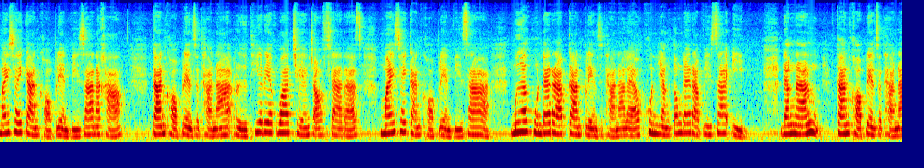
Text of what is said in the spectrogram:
ไม่ใช่การขอเปลี่ยนวีซ่านะคะ การขอเปลี่ยนสถานะหรือที่เรียกว่า change of status ไม่ใช่การขอเปลี่ยนวีซ่า เมื่อคุณได้รับการเปลี่ยนสถานะแล้ว คุณยังต้องได้รับวีซ่าอีก ดังนั้นการขอเปลี่ยนสถานะ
